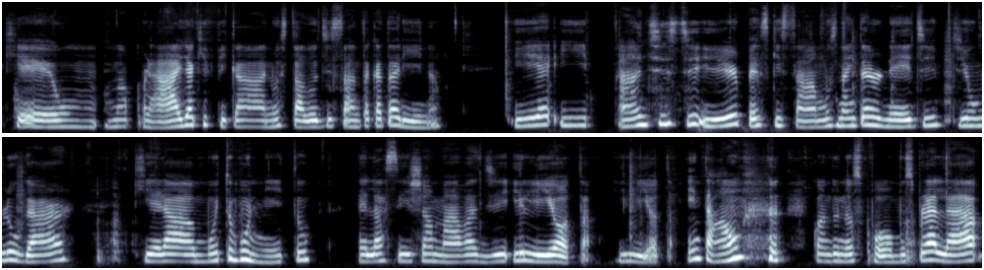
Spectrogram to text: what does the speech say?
que é um, uma praia que fica no estado de Santa Catarina. E, e antes de ir, pesquisamos na internet de um lugar que era muito bonito. Ela se chamava de Ilhota. Ilhota. Então, quando nós fomos para lá,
